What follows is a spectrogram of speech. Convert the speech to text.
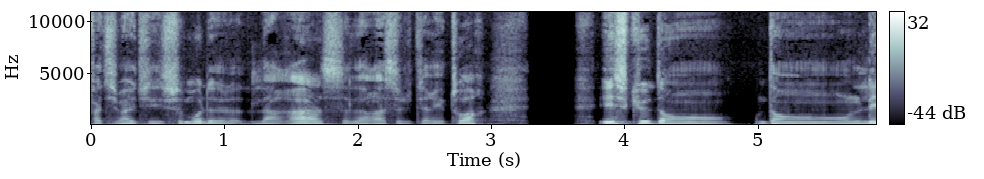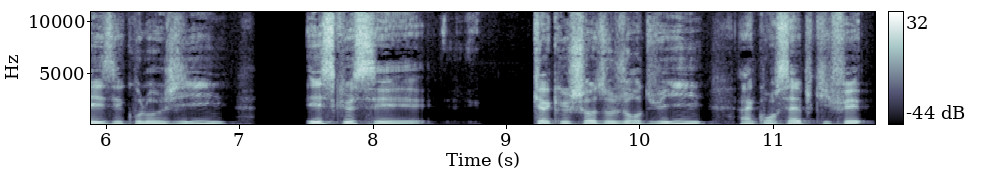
Fatima utilise ce mot de, de, la race, la race du territoire. Est-ce que dans, dans les écologies, est-ce que c'est quelque chose aujourd'hui, un concept qui fait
